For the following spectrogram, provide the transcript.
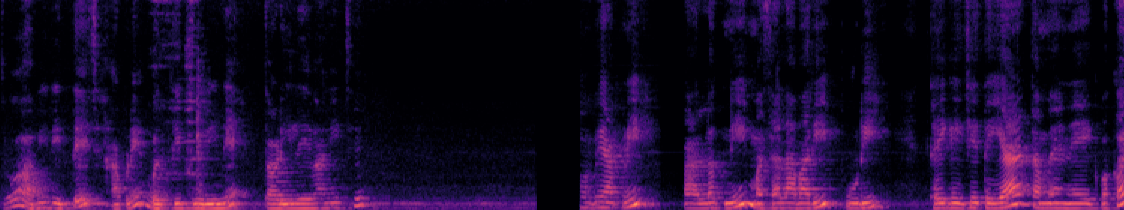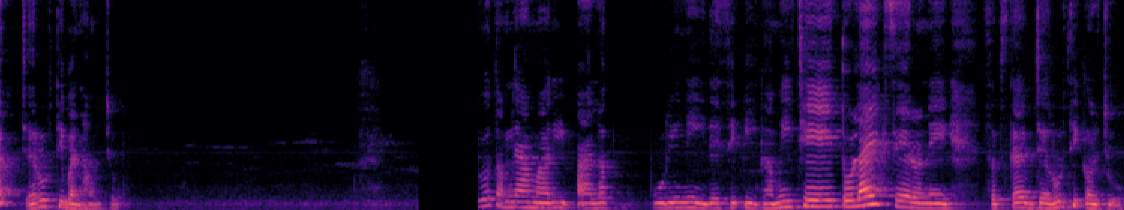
તો આવી રીતે જ આપણે બધી પૂરીને તળી લેવાની છે. હવે આપણી પાલકની મસાલાવાળી પૂરી થઈ ગઈ છે તૈયાર. તમે એને એક વખત જરૂરથી બનાવજો. જો તમને આ મારી પાલક પૂરીની રેસીપી ગમી છે તો લાઈક, શેર અને સબસ્ક્રાઈબ જરૂરથી કરજો.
